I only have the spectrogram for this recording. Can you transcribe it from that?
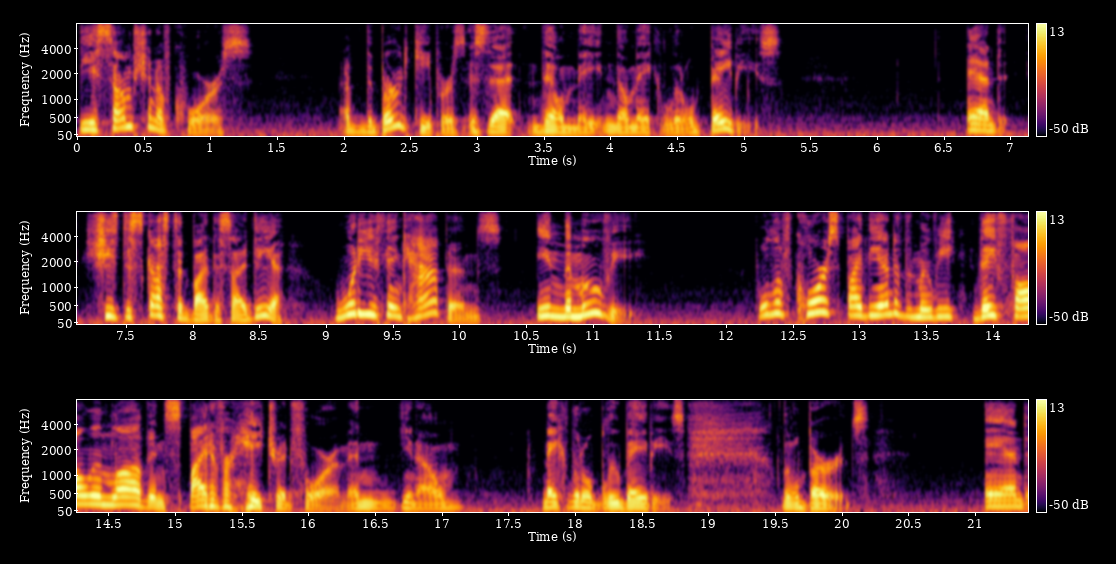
the assumption, of course, of the bird keepers is that they'll mate and they'll make little babies. And she's disgusted by this idea. What do you think happens in the movie? Well, of course, by the end of the movie, they fall in love in spite of her hatred for him and, you know, make little blue babies, little birds. And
